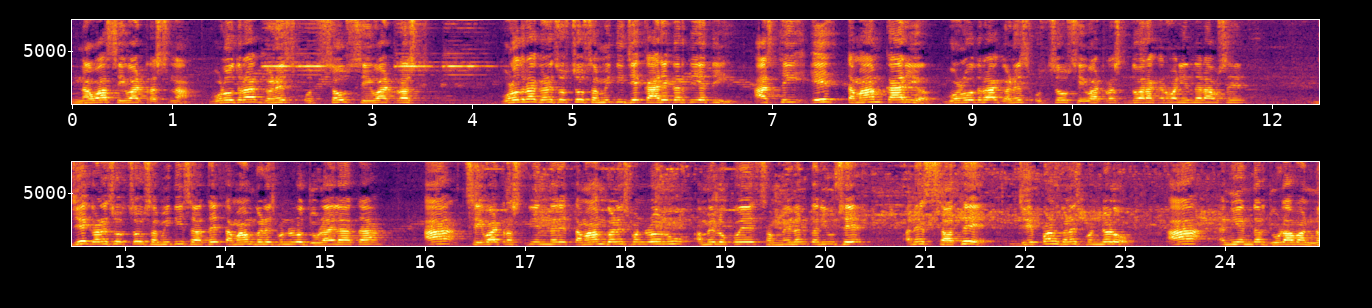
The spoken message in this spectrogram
નવા સેવા ટ્રસ્ટના વડોદરા ગણેશ ઉત્સવ સેવા ટ્રસ્ટ. વડોદરા ગણેશોત્સવ સમિતિ જે કાર્ય કરતી હતી, આજથી એ તમામ કાર્ય વડોદરા ગણેશ ઉત્સવ સેવા ટ્રસ્ટ દ્વારા કરવાની અંદર આવશે. જે ગણેશોત્સવ સમિતિ સાથે તમામ ગણેશ મંડળો જોડાયેલા હતા, આ સેવા ટ્રસ્ટની અંદર તમામ ગણેશ મંડળોનું અમે લોકોએ સંમેલન કર્યું છે. અને સાથે જે પણ ગણેશ મંડળો આ એની અંદર જોડાવા ન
